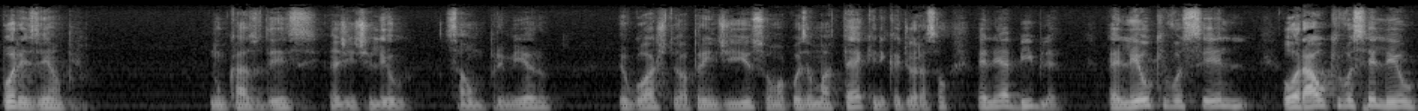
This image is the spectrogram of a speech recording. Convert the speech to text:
Por exemplo, num caso desse, a gente leu Salmo primeiro. Eu gosto, eu aprendi isso, é uma coisa, uma técnica de oração, é ler a Bíblia. É ler o que você orar o que você leu.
